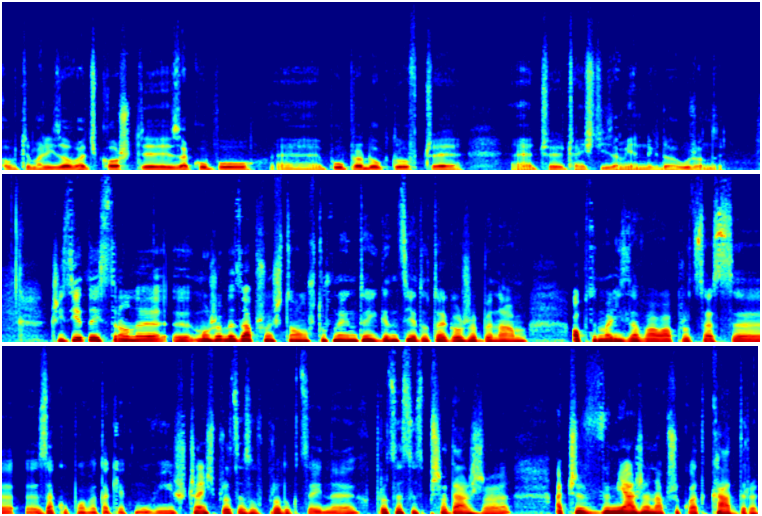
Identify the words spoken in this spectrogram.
optymalizować koszty zakupu e, półproduktów czy, e, czy części zamiennych do urządzeń. Czyli z jednej strony y, możemy zaprząść tą sztuczną inteligencję do tego, żeby nam optymalizowała procesy y, zakupowe, tak jak mówisz, część procesów produkcyjnych, procesy sprzedaży, a czy w wymiarze na przykład kadr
